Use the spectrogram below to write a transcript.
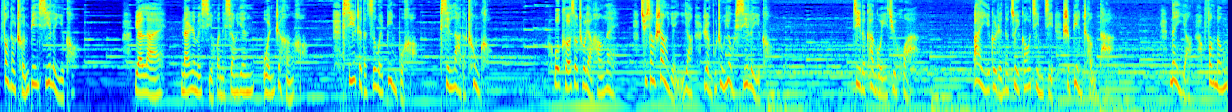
放到唇边吸了一口。原来男人们喜欢的香烟闻着很好，吸着的滋味并不好，辛辣的冲口。我咳嗽出两行泪，却像上瘾一样，忍不住又吸了一口。记得看过一句话：爱一个人的最高境界是变成他，那样方能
